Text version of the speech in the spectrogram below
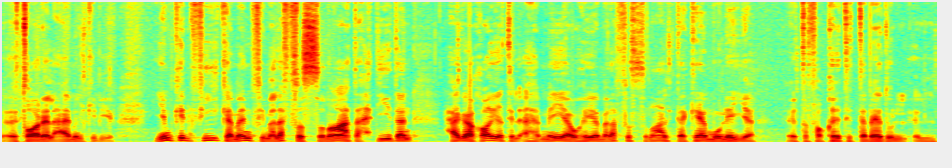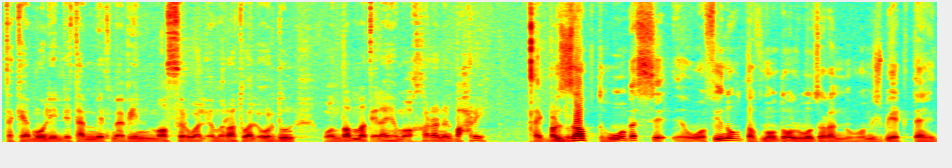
الإطار العام الكبير. يمكن في كمان في ملف الصناعة تحديدا حاجة غاية الأهمية وهي ملف الصناعة التكاملية. اتفاقية التبادل التكاملي اللي تمت ما بين مصر والإمارات والأردن وانضمت إليها مؤخرا البحرين. بالظبط. هو بس هو في نقطة في موضوع الوزراء إن هو مش بيجتهد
